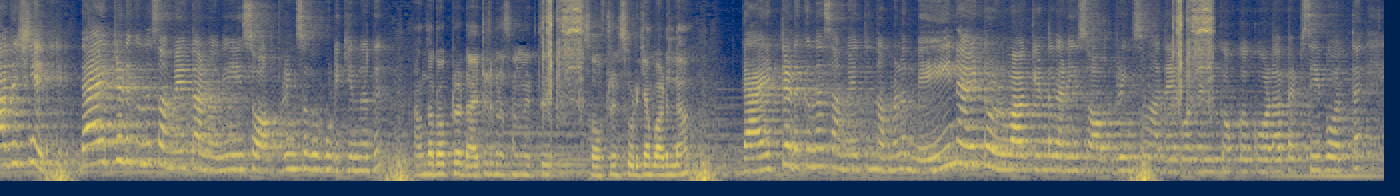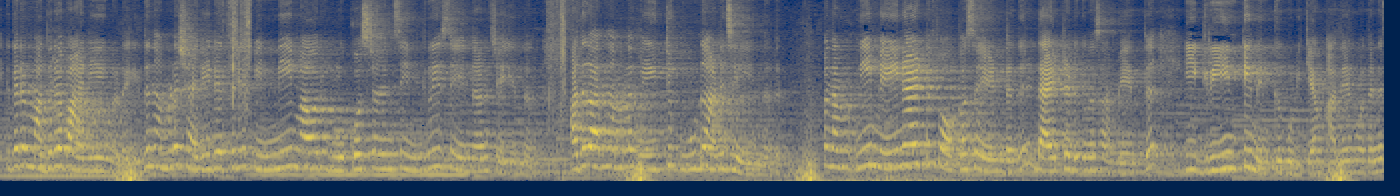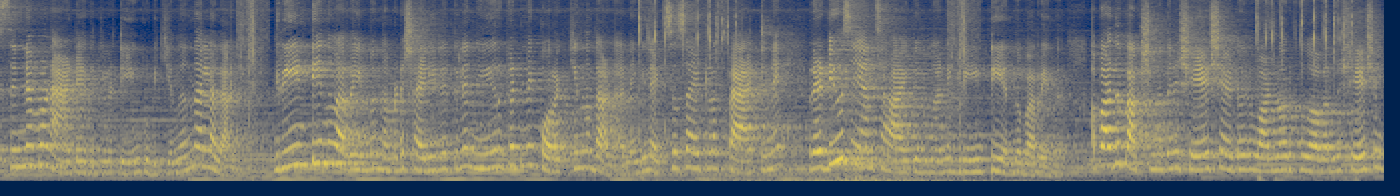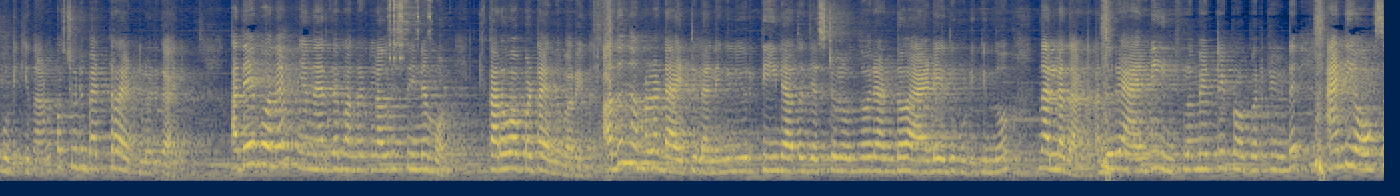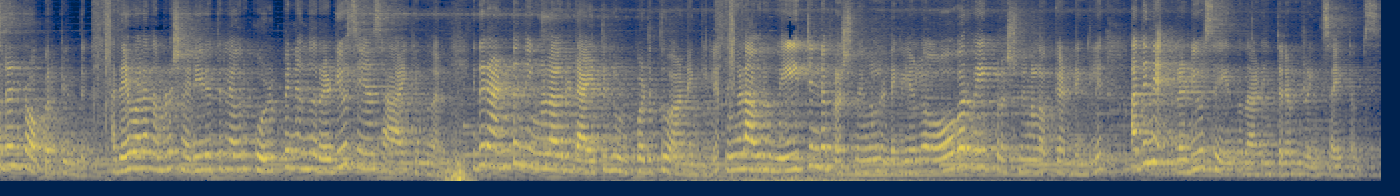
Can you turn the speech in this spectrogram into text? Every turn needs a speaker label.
Speaker 1: അത് ശരി. ഡയറ്റ് എടുക്കുന്ന സമയത്താണോ നീ ഈ സോഫ്റ്റ് ഡ്രിങ്ക്സ് ഒക്കെ കുടിക്കുന്നത്?
Speaker 2: എന്താ ഡോക്ടർ ഡയറ്റ് എടുക്കുന്ന സമയത്ത് സോഫ്റ്റ് ഡ്രിങ്ക്സ് കുടിക്കാൻ പാടില്ല.
Speaker 1: ഡയറ്റ് എടുക്കുന്ന സമയത്ത് നമ്മൾ മെയിൻ ആയിട്ട് ഒഴിവാക്കേണ്ടതാണ് ഈ സോഫ്റ്റ് ഡ്രിങ്ക്സും അതേപോലെ തന്നെ കൊക്ക കോള പെപ്സി പോലത്തെ ഇത്തരം മധുര പാനീയങ്ങൾ ഇത് നമ്മുടെ ശരീരത്തിൽ പിന്നെയും ആ ഒരു ഗ്ലൂക്കോസ് ടെൻഡൻസി ഇൻക്രീസ് ചെയ്യുന്നതാണ് ചെയ്യുന്നത്. അത് കാരണം നമ്മളെ വെയിറ്റ് കൂടുകയാണ് ചെയ്യുന്നത്. അപ്പം നമ്മൾ നീ മെയിനായിട്ട് ഫോക്കസ് ചെയ്യേണ്ടത് ഡയറ്റ് എടുക്കുന്ന സമയത്ത് ഈ ഗ്രീൻ ടീ നിനക്ക് കുടിക്കാം. അതേപോലെ തന്നെ സിന്നമോൺ ആഡ് ചെയ്തിട്ടുള്ള ടീയും കുടിക്കുന്നത് നല്ലതാണ്. ഗ്രീൻ ടീ എന്ന് പറയുമ്പോൾ നമ്മുടെ ശരീരത്തിലെ നീർക്കെട്ടിനെ കുറയ്ക്കുന്നതാണ്. അല്ലെങ്കിൽ എക്സസ് ആയിട്ടുള്ള ഫാറ്റിനെ റെഡ്യൂസ് ചെയ്യാൻ സഹായിക്കുന്നതാണ് ഗ്രീൻ ടീ എന്ന് പറയുന്നത്. അപ്പോൾ അത് ഭക്ഷണത്തിന് ശേഷമായിട്ട് ഒരു വൺ ഓർ ടു അവറിന് ശേഷം കുടിക്കുന്നതാണ് കുറച്ചുകൂടി ബെറ്റർ ആയിട്ടുള്ള ഒരു കാര്യം. അതേപോലെ ഞാൻ നേരത്തെ പറഞ്ഞിട്ടുള്ള ഒരു സിനമോൺ കറുവപ്പട്ട എന്ന് പറയുന്നത്. അത് നമ്മളെ ഡയറ്റിൽ അല്ലെങ്കിൽ ഈ ഒരു ടീന്റെ അകത്ത് ജസ്റ്റ് ഒരു ഒന്നോ രണ്ടോ ആഡ് ചെയ്ത് കുടിക്കുന്നു നല്ലതാണ്. അതൊരു ആന്റി ഇൻഫ്ലമേറ്ററി പ്രോപ്പർട്ടി ഉണ്ട് ആന്റി ഓക്സിഡന്റ് പ്രോപ്പർട്ടി ഉണ്ട്. അതേപോലെ നമ്മുടെ ശരീരത്തിലെ ഒരു കൊഴുപ്പിനെ ഒന്ന് റെഡ്യൂസ് ചെയ്യാൻ സഹായിക്കുന്നതാണ്. ഇത് രണ്ടും നിങ്ങൾ ആ ഒരു ഡയറ്റിൽ ഉൾപ്പെടുത്തുവാണെങ്കിൽ നിങ്ങളുടെ ആ ഒരു വെയിറ്റിന്റെ പ്രശ്നങ്ങൾ ഉണ്ടെങ്കിൽ അല്ലെങ്കിൽ ഓവർ വെയിറ്റ് പ്രശ്നങ്ങളൊക്കെ ഉണ്ടെങ്കിൽ അതിനെ റെഡ്യൂസ് ചെയ്യുന്നതാണ് ഇത്തരം ഡ്രിങ്ക്സ് ഐറ്റംസ്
